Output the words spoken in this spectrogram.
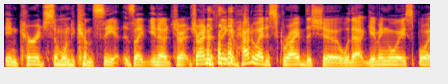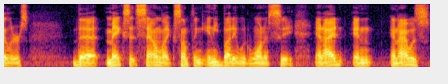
encourage someone to come see it. It's like you know try, trying to think of how do I describe the show without giving away spoilers that makes it sound like something anybody would want to see. And I and and I was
